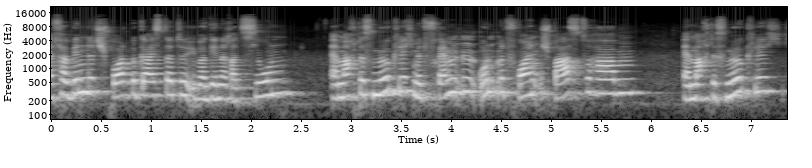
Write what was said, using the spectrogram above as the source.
Er verbindet Sportbegeisterte über Generationen. Er macht es möglich, mit Fremden und mit Freunden Spaß zu haben. Er macht es möglich,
